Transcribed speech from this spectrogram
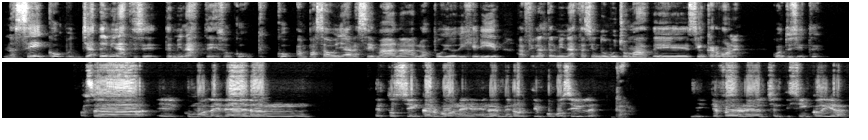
no sé, ya terminaste, terminaste eso, han pasado ya la semana, lo has podido digerir, al final terminaste haciendo mucho más de 100 carbones. ¿Cuánto hiciste? O sea, eh, como la idea eran estos 100 carbones en el menor tiempo posible, claro. y que fueron en 85 días,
